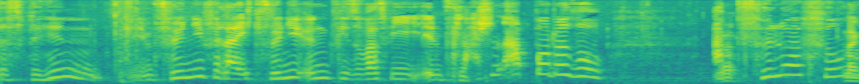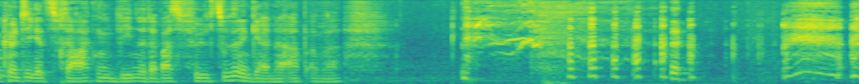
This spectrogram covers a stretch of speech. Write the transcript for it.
Gottes Willen. Füllen die vielleicht, füllen die irgendwie sowas wie in Flaschen ab oder so? Abfüllerfirma? Man könnte jetzt fragen, wen oder was füllst du denn gerne ab, aber...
